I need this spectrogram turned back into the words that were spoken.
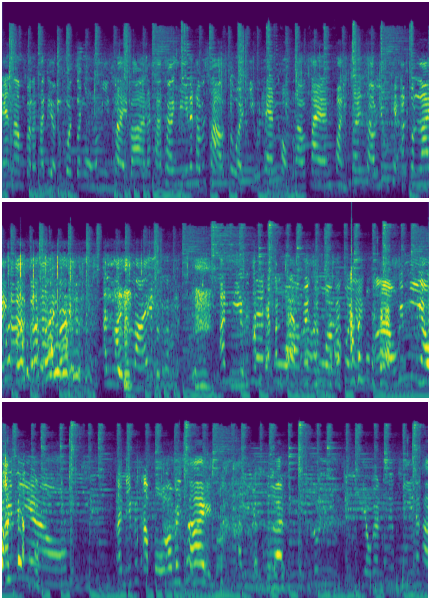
แนะนำก่อนนะคะ เดี๋ยวทุกคนจะงงว่ามีใครบ้างนะคะ ทางนี้นะคะเป็นสาวสวยผิวแทนของเราแตนขวัญใจชาวยูเคอักคนไลค์ค่ะอันไลค์อันไลค์อันนี้แม่ครัวแม่ครัวแม่ครัวใหญ่ของเราพี่เหมียวพี่เหมียว อันนี้เป็นอาโปเอาไม่ใช่ อันนี้เป็นเพื่อนรุ่นเดียวกันชื่อพีชนะคะ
